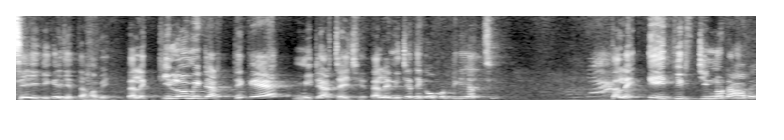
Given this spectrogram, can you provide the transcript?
সেই দিকে যেতে হবে। তাহলে কিলোমিটার থেকে মিটার চাইছে। তাহলে নিচে থেকে ওপর দিকে যাচ্ছি। তাহলে এই তীর চিহ্নটা হবে।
